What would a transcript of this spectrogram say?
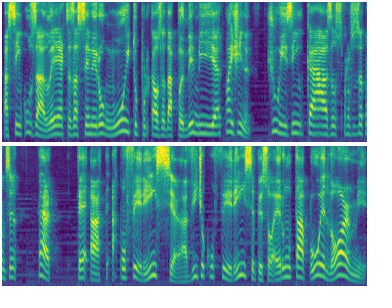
assim, os alertas, acelerou muito por causa da pandemia. Imagina, juiz em casa, os processos acontecendo. Cara, a, a conferência, a videoconferência, pessoal, era um tabu enorme.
